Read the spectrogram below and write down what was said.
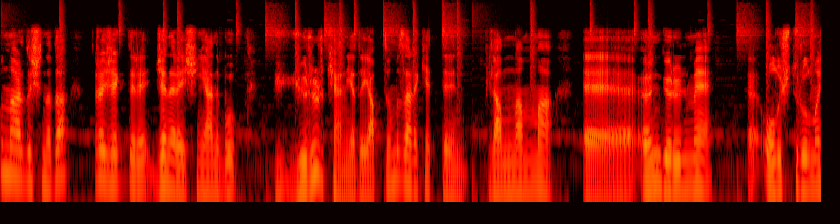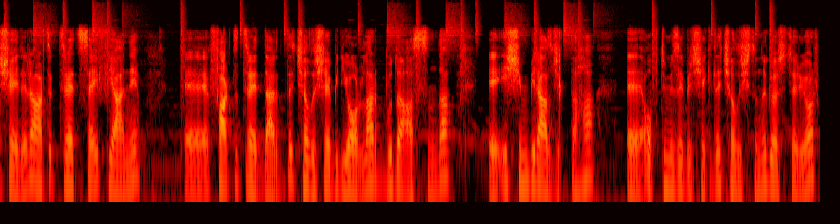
Bunlar dışında da trajectory generation yani bu yürürken ya da yaptığımız hareketlerin planlanma, e, öngörülme, e, oluşturulma şeyleri artık thread safe yani e, farklı threadlerde de çalışabiliyorlar. Bu da aslında e, işin birazcık daha e, optimize bir şekilde çalıştığını gösteriyor.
